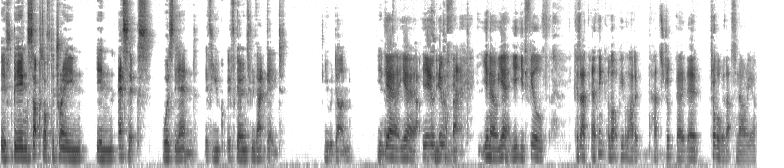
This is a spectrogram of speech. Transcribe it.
if being sucked off the train in Essex was the end. If you if going through that gate, you were done. You know, yeah, yeah, you it, it come would, back. You know, yeah, you'd feel because I, I think a lot of people had a, had uh, uh, trouble with that scenario.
